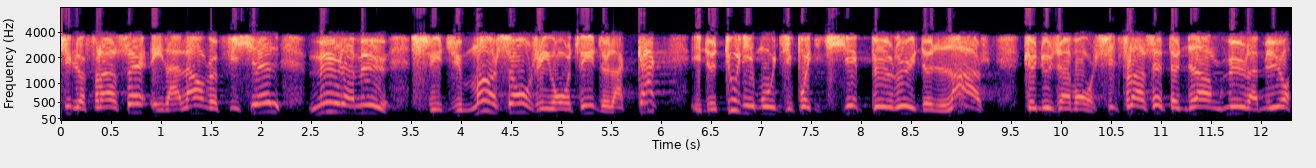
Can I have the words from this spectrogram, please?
si le français est la langue officielle mur à mur? C'est du mensonge et honté de la CAQ et de tous les maudits politiciens peureux de l'âge que nous avons. Si le français est une langue mur à mur,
